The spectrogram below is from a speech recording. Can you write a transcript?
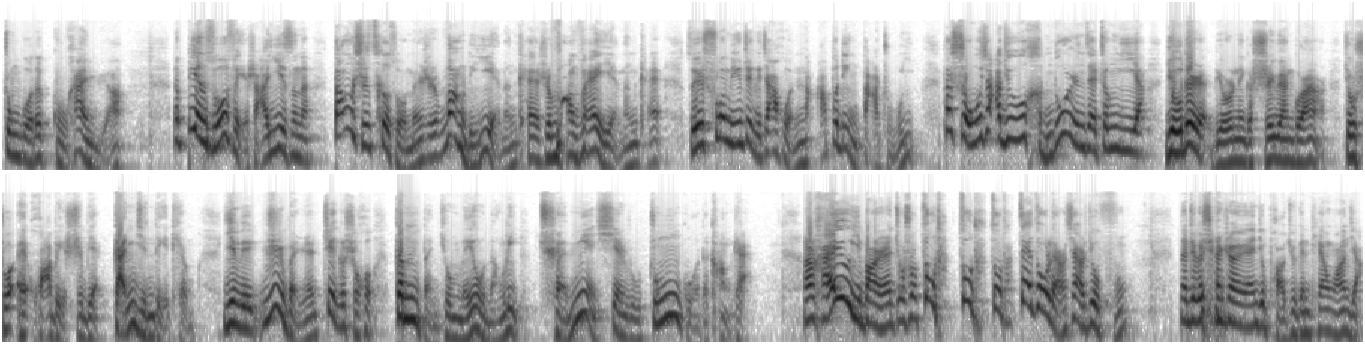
中国的古汉语啊。那便所匪啥意思呢？当时厕所门是往里也能开，是往外也能开，所以说明这个家伙拿不定大主意。他手下就有很多人在争议呀。有的人，比如那个石原莞尔，就说：“哎，华北事变赶紧得停，因为日本人这个时候根本就没有能力全面陷入中国的抗战。”而还有一帮人就说：“揍他，揍他，揍他，再揍两下就服。”那这个杉山元就跑去跟天皇讲，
